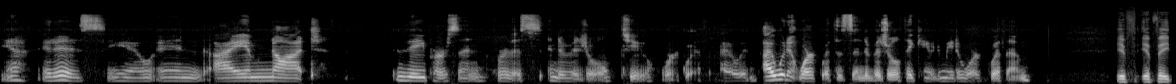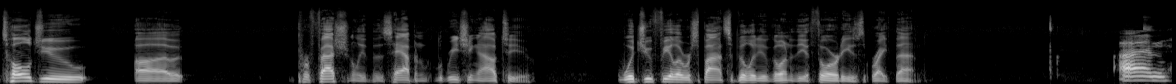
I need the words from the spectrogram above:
yeah it is you know and i am not the person for this individual to work with i would i wouldn't work with this individual if they came to me to work with them if if they told you uh, professionally that this happened, reaching out to you, would you feel a responsibility of going to the authorities right then? Um,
